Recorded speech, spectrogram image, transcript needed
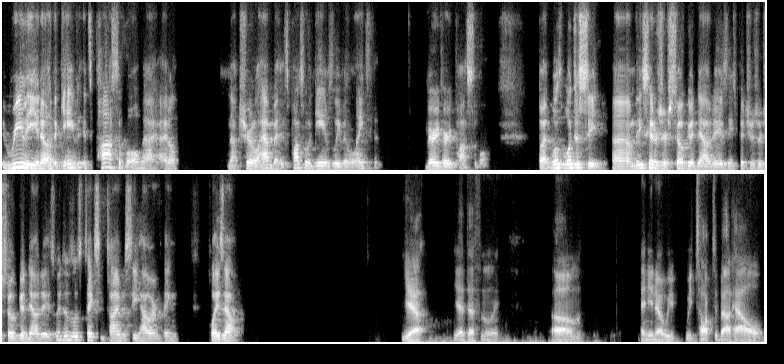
really, you know, the game, it's possible. I, I don't, not sure it'll happen, but it's possible the games will even lengthen. Very, very possible. But we'll, we'll just see. Um, these hitters are so good nowadays. These pitchers are so good nowadays. Let's, take some time to see how everything plays out. Yeah, yeah, definitely. Um, and you know, we we talked about how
